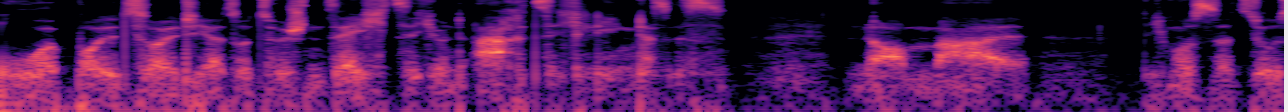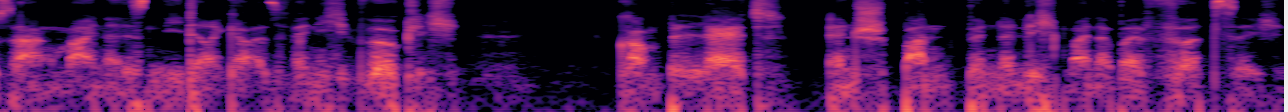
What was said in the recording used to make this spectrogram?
Ruhepuls sollte ja so zwischen 60 und 80 liegen. Das ist normal. Ich muss dazu sagen, meiner ist niedriger. Also wenn ich wirklich komplett entspannt bin, dann liegt meiner bei 40.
